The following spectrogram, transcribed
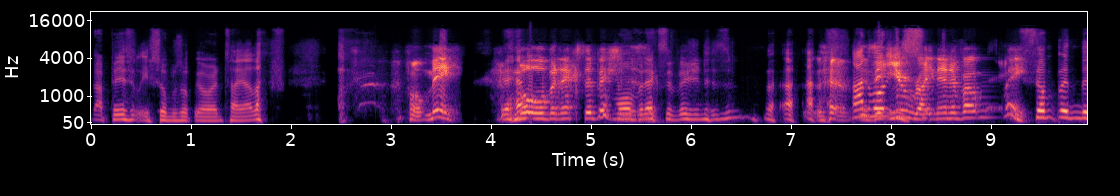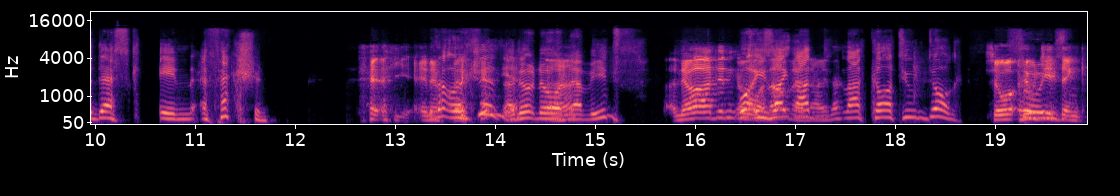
That basically sums up your entire life. Well, me. Yeah, Morbid exhibitionism. morbid exhibitionism. is And what it you writing in about me? Thumping the desk in affection. in Is that what affection, says? I don't know what Uh-huh. that means. No, I didn't know What what, he's like meant that either. that cartoon dog. So, so who do you think?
